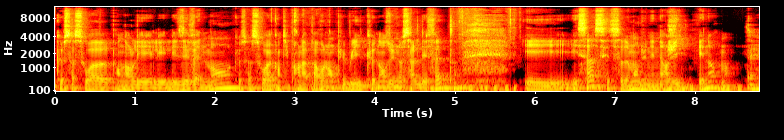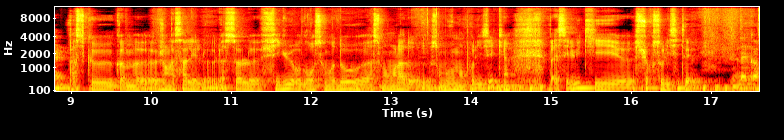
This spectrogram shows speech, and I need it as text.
que ça soit euh, pendant les, les, les événements, que ça soit quand il prend la parole en public dans une salle des fêtes. Et, et ça, ça demande une énergie énorme. Mhm. Parce que comme euh, Jean Lassalle est le- la seule figure, grosso modo, à ce moment-là de, de son mouvement politique, bah, c'est lui qui est euh, sursollicité. D'accord.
